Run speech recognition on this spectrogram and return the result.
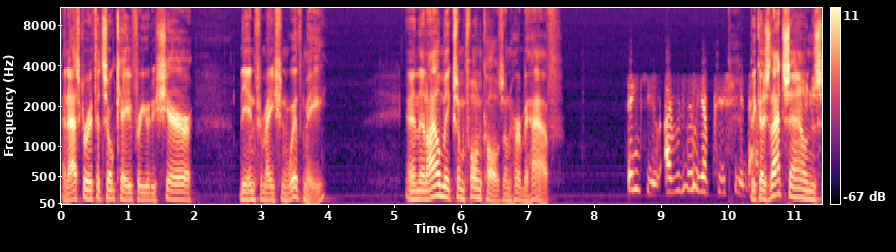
and ask her if it's okay for you to share the information with me, and then I'll make some phone calls on her behalf. Thank you. I would really appreciate that. because that sounds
